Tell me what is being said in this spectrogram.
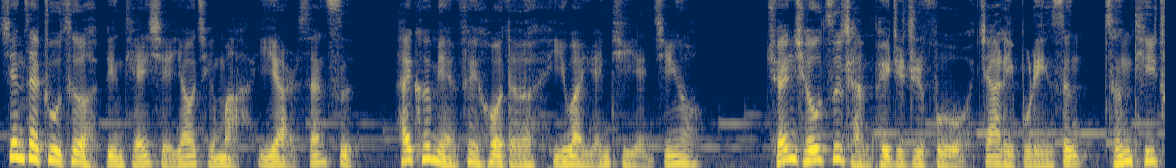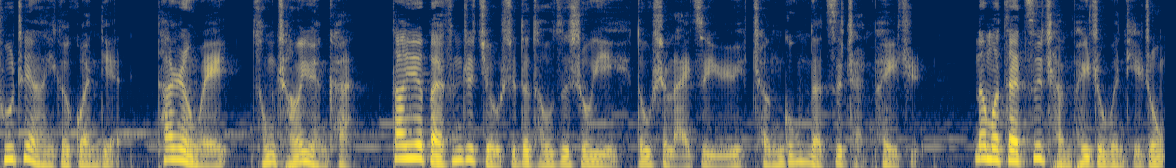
现在注册并填写邀请码一二三四，还可免费获得一万元体验金哦。全球资产配置之父加里·布林森曾提出这样一个观点，他认为从长远看，大约百分之九十的投资收益都是来自于成功的资产配置。那么在资产配置问题中，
